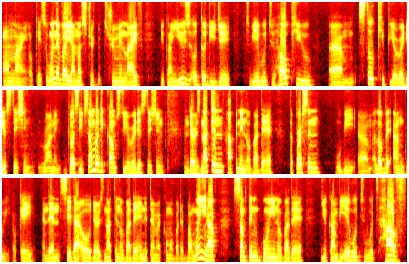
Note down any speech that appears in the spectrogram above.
online okay? So whenever you are not streaming live you can use auto dj to be able to help you um, still keep your radio station running. Because if somebody comes to your radio station and there is nothing happening over there the person will be um, a little bit angry okay? And then say that oh there's nothing over there anytime i come over there. But when you have something going over there you can be able to have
